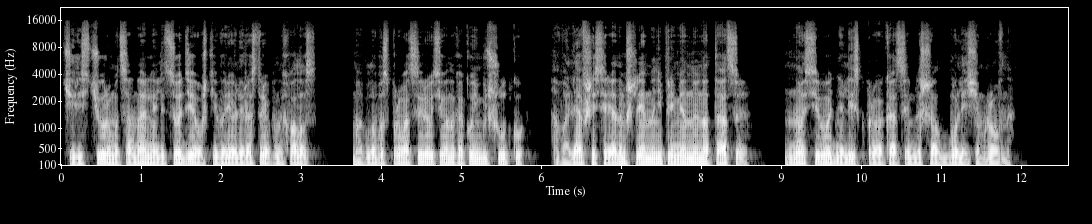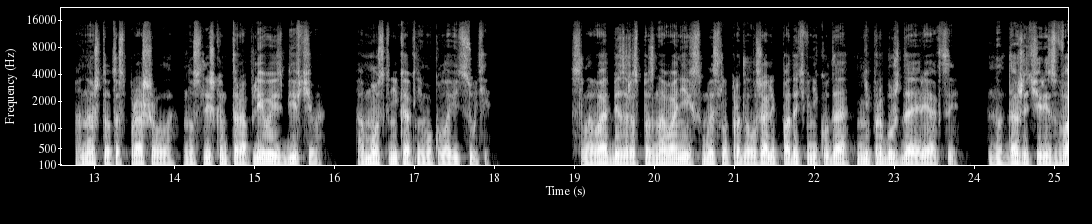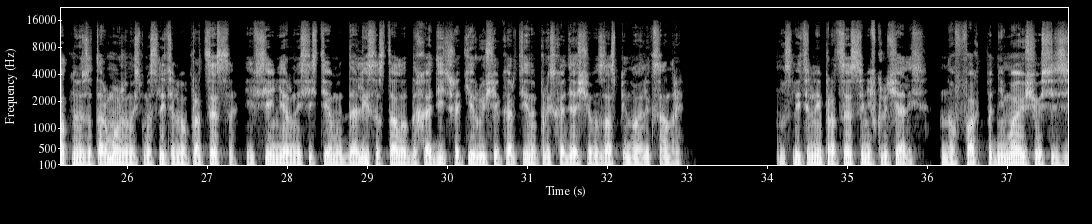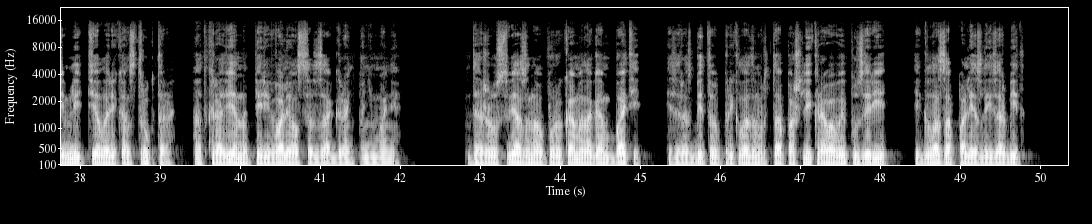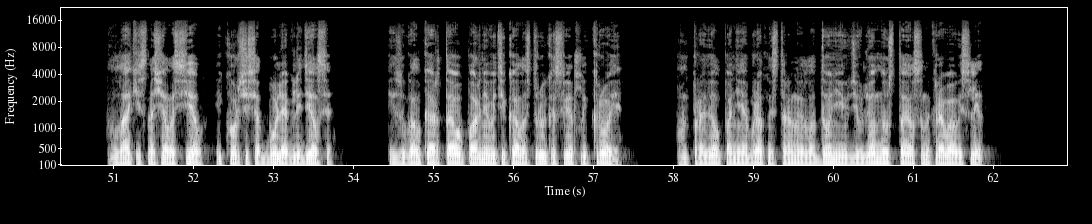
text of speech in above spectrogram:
Чересчур эмоциональное лицо девушки в ореоле растрепанных волос могло бы спровоцировать его на какую-нибудь шутку, а валявшийся рядом шлем на непременную нотацию. Но сегодня Лис к провокациям дышал более чем ровно. Она что-то спрашивала, но слишком торопливо и сбивчиво, а мозг никак не мог уловить сути. Слова без распознавания их смысла продолжали падать в никуда, не пробуждая реакции. Но даже через ватную заторможенность мыслительного процесса и всей нервной системы до Лиса стала доходить шокирующая картина происходящего за спиной Александры. Мыслительные процессы не включались, но факт поднимающегося с земли тела реконструктора откровенно переваливался за грань понимания. Даже у связанного по рукам и ногам бати из разбитого прикладом рта пошли кровавые пузыри, и глаза полезли из орбит. Лаки сначала сел и, корчась от боли, огляделся, из уголка рта у парня вытекала струйка светлой крови. Он провел по ней обратной стороной ладони и удивленно уставился на кровавый след.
